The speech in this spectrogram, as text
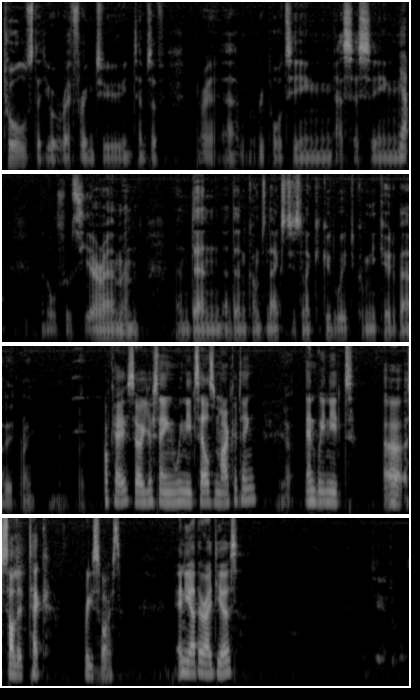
tools that you're referring to in terms of your um, reporting, assessing, Yep. and also CRM, and and then and then comes next is like a good way to communicate about it, right? I mean, but Okay, so you're saying we need sales and marketing, Yeah. and we need uh, a solid tech resource. Any other ideas? Intangibles,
